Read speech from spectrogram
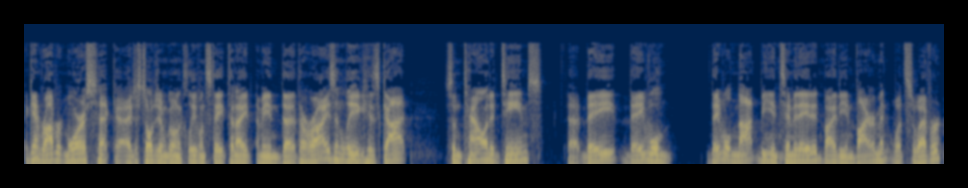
again, Robert Morris. Heck, I just told you I'm going to Cleveland State tonight. I mean, the the Horizon League has got some talented teams. Uh, they they will they will not be intimidated by the environment whatsoever.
